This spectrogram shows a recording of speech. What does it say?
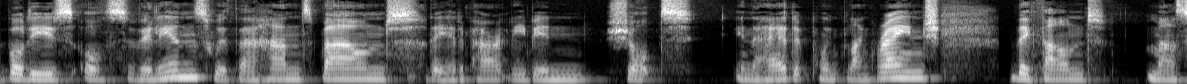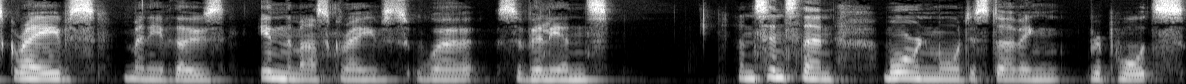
bodies of civilians with their hands bound. They had apparently been shot in the head at point blank range. They found mass graves. Many of those in the mass graves were civilians. And since then, more and more disturbing reports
